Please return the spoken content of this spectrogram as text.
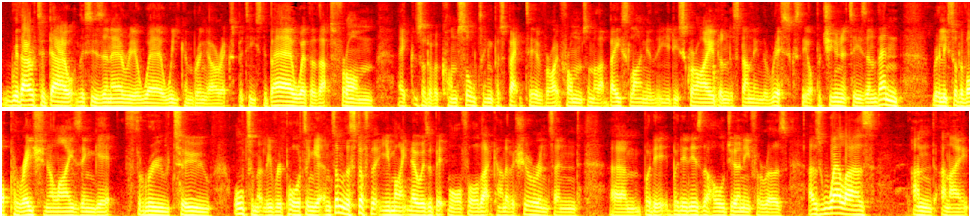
without a doubt, this is an area where we can bring our expertise to bear, whether that's from a sort of a consulting perspective, right from some of that baselining that you described, understanding the risks, the opportunities, and then really sort of operationalizing it through to ultimately reporting it. And some of the stuff that you might know is a bit more for that kind of assurance and um, but it but it is the whole journey for us as well as and and I,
